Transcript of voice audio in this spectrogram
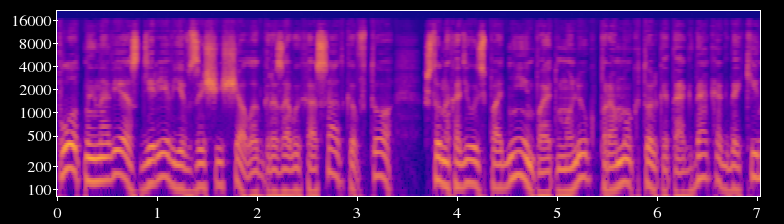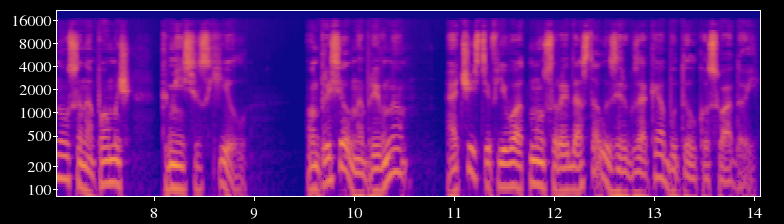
Плотный навес деревьев защищал от грозовых осадков то, что находилось под ним, поэтому люк промок только тогда, когда кинулся на помощь к миссис Хилл. Он присел на бревно, очистив его от мусора, и достал из рюкзака бутылку с водой.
